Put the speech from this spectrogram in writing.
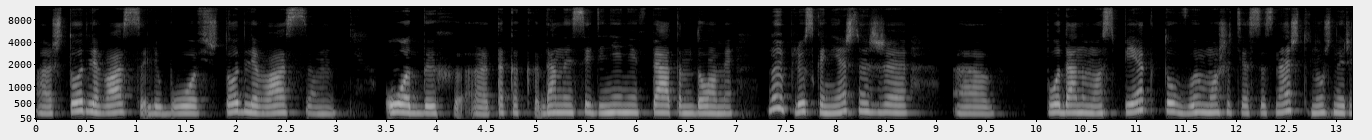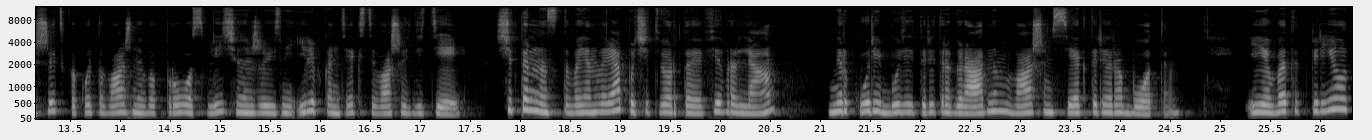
э, что для вас любовь, что для вас эм, отдых, э, так как данное соединение в пятом доме. Ну и плюс, конечно же, э, по данному аспекту вы можете осознать, что нужно решить какой-то важный вопрос в личной жизни или в контексте ваших детей. С 14 января по 4 февраля Меркурий будет ретроградным в вашем секторе работы. И в этот период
